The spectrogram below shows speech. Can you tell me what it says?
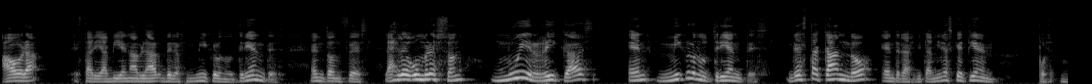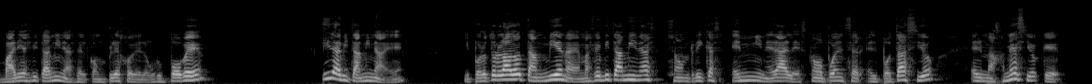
ahora estaría bien hablar de los micronutrientes. Entonces, las legumbres son muy ricas en micronutrientes, destacando entre las vitaminas que tienen, pues varias vitaminas del complejo del grupo B y la vitamina E. Y por otro lado, también, además de vitaminas, son ricas en minerales, como pueden ser el potasio, el magnesio, que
